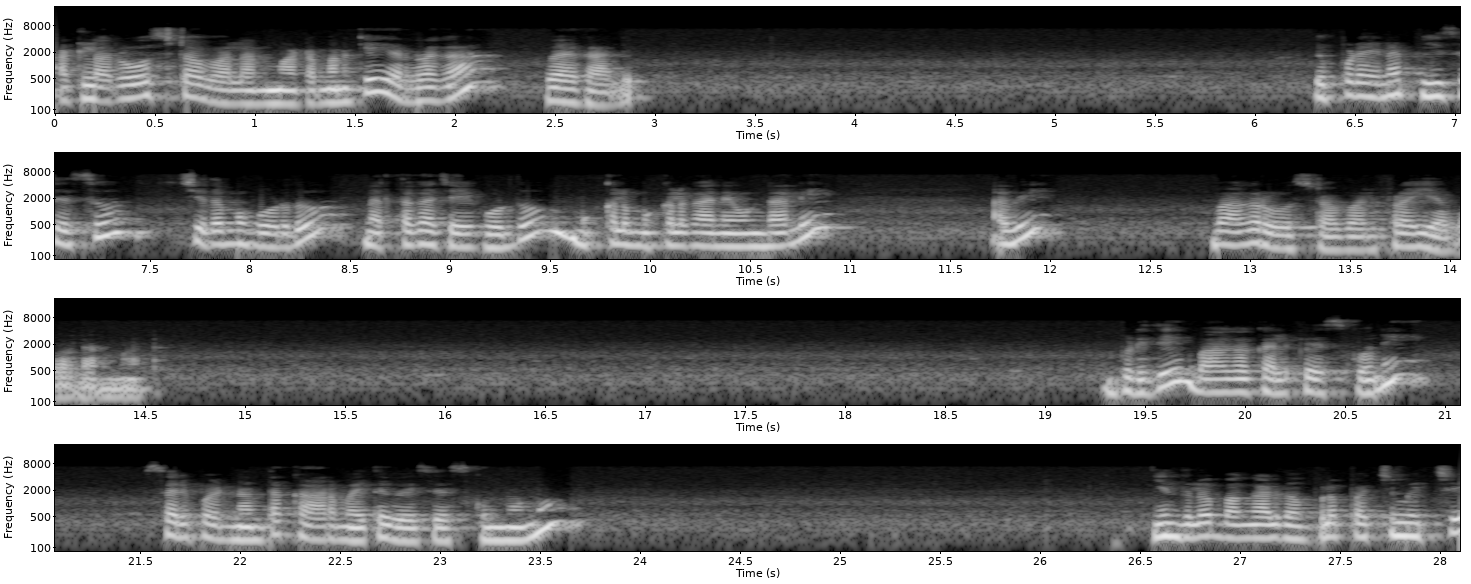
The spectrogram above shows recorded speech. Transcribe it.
అట్లా రోస్ట్ అవ్వాలన్నమాట మనకి ఎర్రగా వేగాలి. ఎప్పుడైనా పీసెస్ చిదమకూడదు మెత్తగా చేయకూడదు ముక్కలు ముక్కలుగానే ఉండాలి. అవి బాగా రోస్ట్ అవ్వాలి ఫ్రై అవ్వాలన్నమాట. ఇప్పుడు ఇది బాగా కలిపేసుకొని సరిపడినంత కారం అయితే వేసేసుకుందాము. ఇందులో బంగాళదుంపలు పచ్చిమిర్చి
